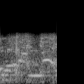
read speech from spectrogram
Shotgun!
